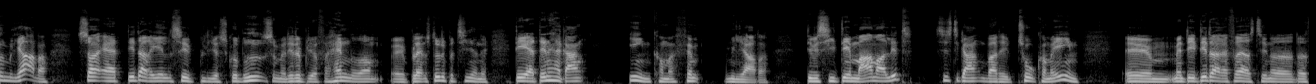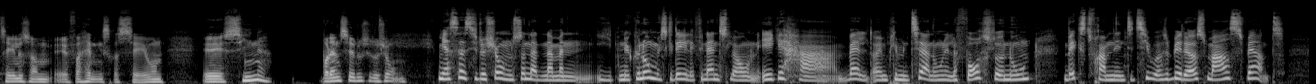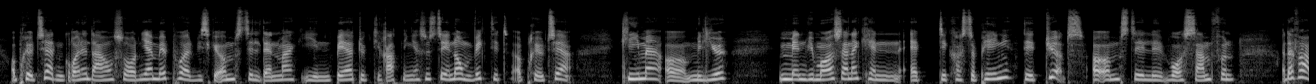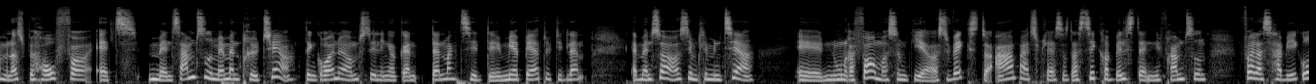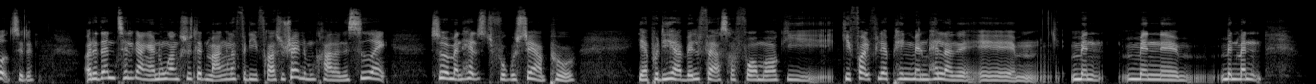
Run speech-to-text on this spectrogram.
1.100 milliarder, så er det, der reelt set bliver skubbet ud, som er det, der bliver forhandlet om øh, blandt støttepartierne, det er den her gang 1,5 milliarder. Det vil sige, det er meget, meget lidt. Sidste gang var det 2,1. Øh, men det er det, der refereres til, når der tales om øh, forhandlingsreserven. Øh, Sine, hvordan ser du situationen? Jeg ser situationen sådan, at når man i den økonomiske del af finansloven ikke har valgt at implementere nogen eller foreslå nogen vækstfremmende initiativer, så bliver det også meget svært at prioritere den grønne dagsorden. Jeg er med på, at vi skal omstille Danmark i en bæredygtig retning. Jeg synes, det er enormt vigtigt at prioritere klima og miljø. Men vi må også anerkende, at det koster penge. Det er dyrt at omstille vores samfund. Og derfor har man også behov for, at man samtidig med, at man prioriterer den grønne omstilling og gør Danmark til et øh, mere bæredygtigt land, at man så også implementerer øh, nogle reformer, som giver os vækst og arbejdspladser, der sikrer velstanden i fremtiden, for ellers har vi ikke råd til det. Og det er den tilgang, jeg nogle gange synes lidt mangler, fordi fra Socialdemokraternes side af, så vil man helst fokusere på, ja, på de her velfærdsreformer og give, give folk flere penge mellem hænderne. Øh, men men, øh, men man,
